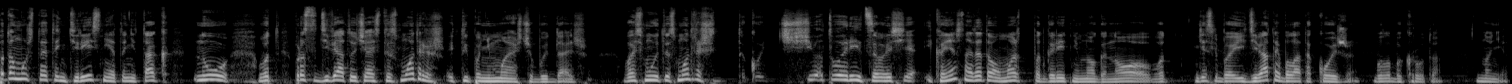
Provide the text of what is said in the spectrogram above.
Потому что это интереснее, это не так... Ну, вот просто девятую часть ты смотришь, и ты понимаешь, что будет дальше. Восьмую ты смотришь, и такой, что творится вообще? И, конечно, от этого может подгореть немного, но вот если бы и девятая была такой же, было бы круто. Но нет.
